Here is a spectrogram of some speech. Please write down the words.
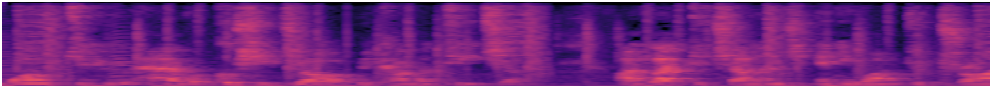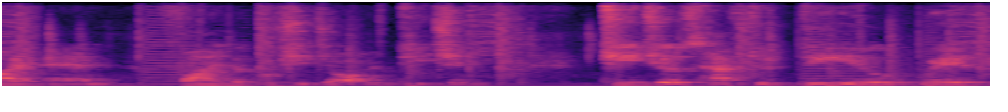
want to have a cushy job, become a teacher. I'd like to challenge anyone to try and find a cushy job in teaching. Teachers have to deal with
